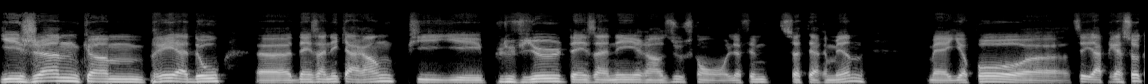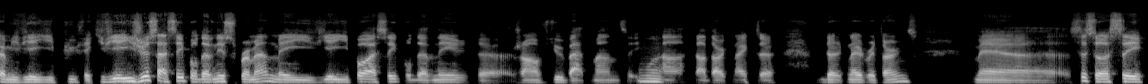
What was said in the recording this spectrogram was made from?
il est jeune comme pré-ado euh, dans les années 40, puis il est plus vieux dans les années rendues où le film se termine. Mais il y a pas, euh, tu sais, après ça, comme il vieillit plus. Fait qu'il vieillit juste assez pour devenir Superman, mais il vieillit pas assez pour devenir euh, genre vieux Batman, tu sais, dans, Dark Knight, Dark Knight Returns. Mais c'est ça, c'est,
